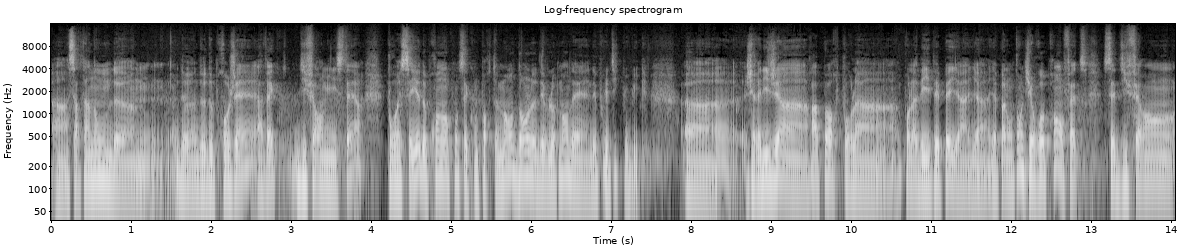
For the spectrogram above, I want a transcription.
un, certain nombre de, projets avec différents ministères pour essayer de prendre en compte ces comportements dans le développement des, politiques publiques. Euh, J'ai rédigé un rapport pour la pour la DITP il y a, pas longtemps qui reprend en fait ces différents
